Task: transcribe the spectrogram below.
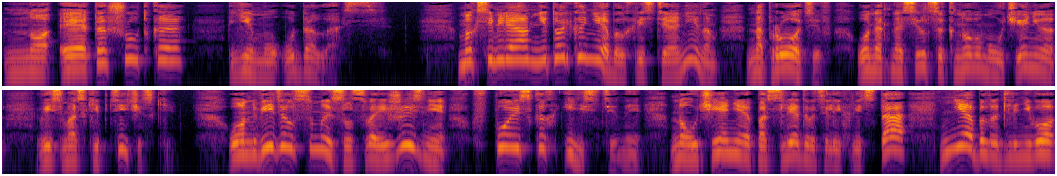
Но эта шутка ему удалась. Максимилиан не только не был христианином, напротив, он относился к новому учению весьма скептически. Он видел смысл своей жизни в поисках истины, но учение последователей Христа не было для него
